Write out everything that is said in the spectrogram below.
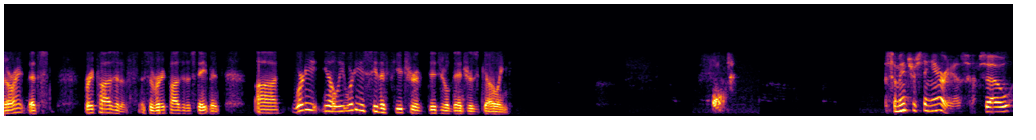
All right, that's very positive. That's a very positive statement. Uh, where do you, you know, where do you see the future of digital dentures going? Some interesting areas. So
